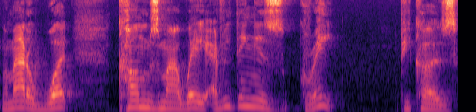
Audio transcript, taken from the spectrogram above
no matter what comes my way, everything is great because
